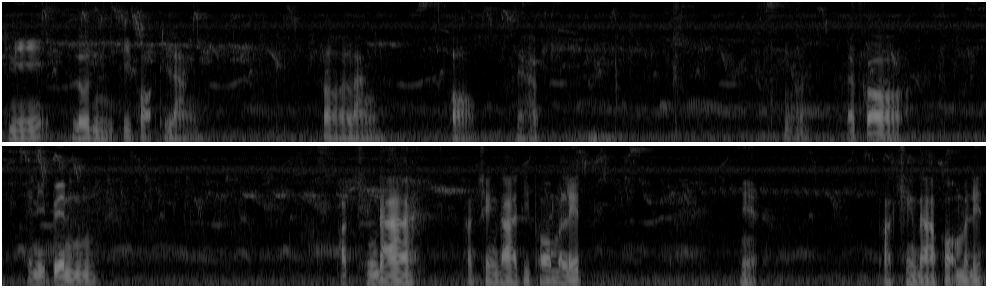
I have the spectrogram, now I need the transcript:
ทีนี้รุ่นที่เพาะทีหลัง ก็กำลังออกนะครับนี่ครับ แล้วก็อันนี้เป็น ผักเชียงดา ผักเชียงดาที่เพาะเมล็ด เนี่ยผักเชียงดาเพาะเมล็ด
